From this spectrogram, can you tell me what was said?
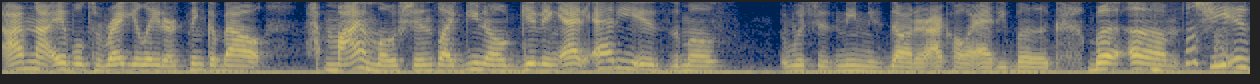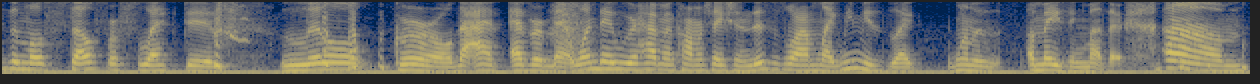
i'm not able to regulate or think about my emotions. Like you know giving addie addie is the most which is mimi's daughter. I call her addie bug. But um she is the most self-reflective little girl that i've ever met. One day we were having a conversation. And this is why i'm like mimi's like one of the amazing mother. Um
